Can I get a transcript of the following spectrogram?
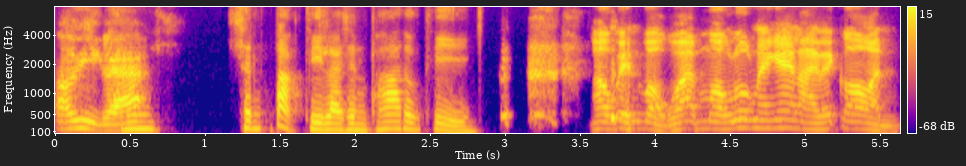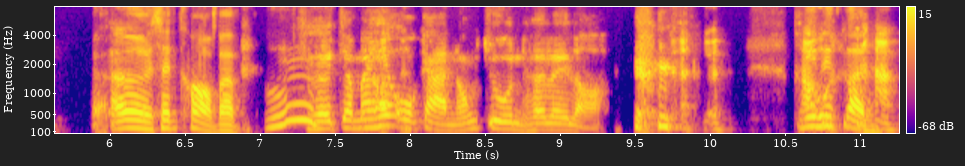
เอาอีกแล้ว ฉันฉันปักทีไรฉันพลาดทุกที เอาเป็นบอกว่ามองโลกในแง่ร้ายไว้ก่อน เออ ฉันขอแบบอืม เธอจะไม่ให้โอกาสน้องจูนเธอเลยเหรอ เขานี่อุนึตกก่อน ส่าห์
